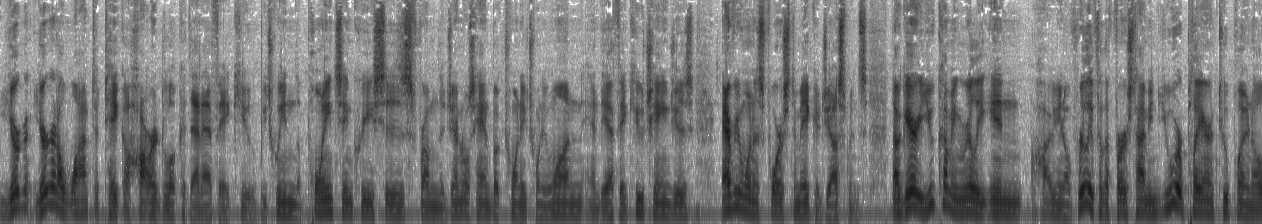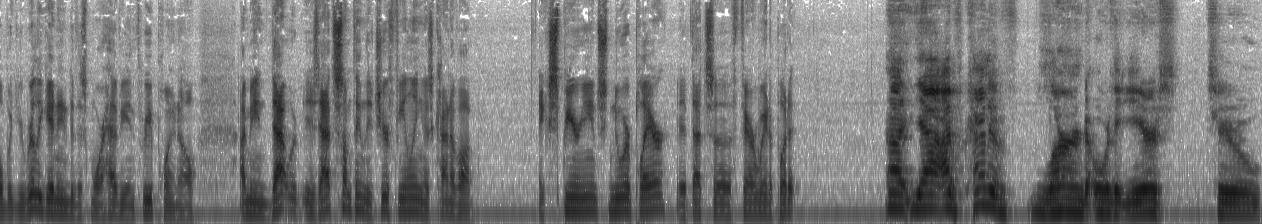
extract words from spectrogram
you're you're going to want to take a hard look at that FAQ between the points increases from the General's Handbook 2021 and the FAQ changes. Everyone is forced to make adjustments. Now, Gary, you coming really in, uh, you know, really for the first time, and you were a player in 2.0, but you're really getting into this more heavy in 3.0. I mean, that would, is that something that you're feeling as kind of a experienced newer player, if that's a fair way to put it? Uh, yeah, I've kind of learned over the years to.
